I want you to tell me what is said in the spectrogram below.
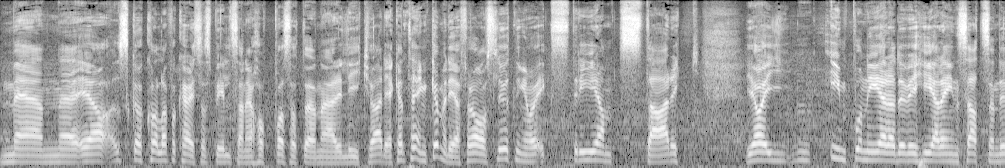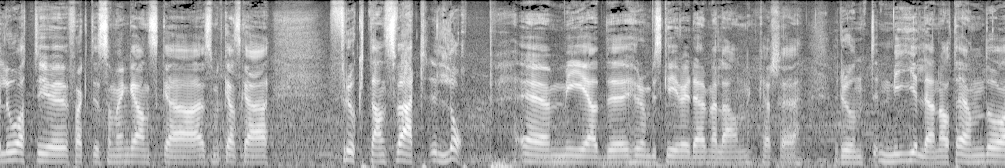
men eh, jag ska kolla på Kajsas bild sen, jag hoppas att den är likvärdig. Jag kan tänka mig det för avslutningen var extremt stark. Jag är imponerad över hela insatsen. Det låter ju faktiskt som, en ganska, som ett ganska fruktansvärt lopp med hur de beskriver det där mellan kanske runt milen och att ändå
